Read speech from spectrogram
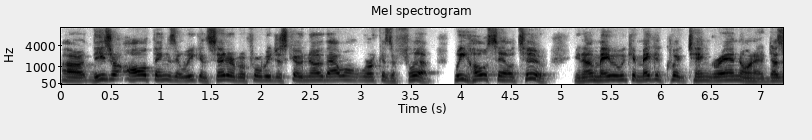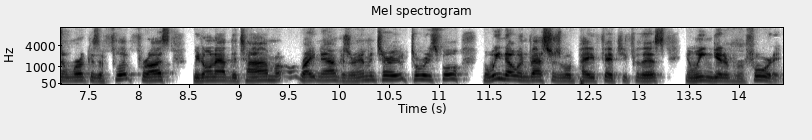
Uh, these are all things that we consider before we just go, no, that won't work as a flip. We wholesale too. You know, maybe we can make a quick 10 grand on it. It doesn't work as a flip for us. We don't have the time right now because our inventory is full, but we know investors will pay 50 for this and we can get it for 40.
